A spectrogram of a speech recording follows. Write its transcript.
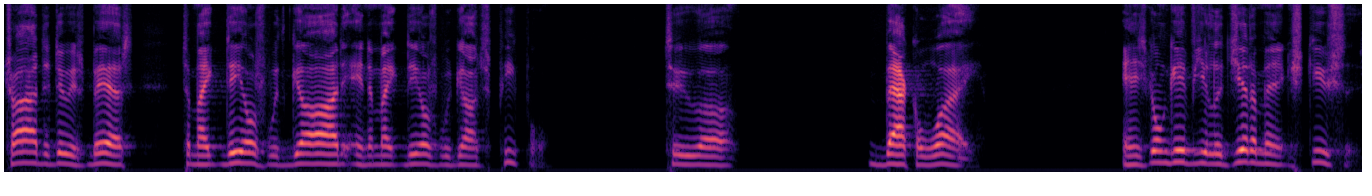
try to do his best to make deals with God and to make deals with God's people to uh, back away. And he's going to give you legitimate excuses.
